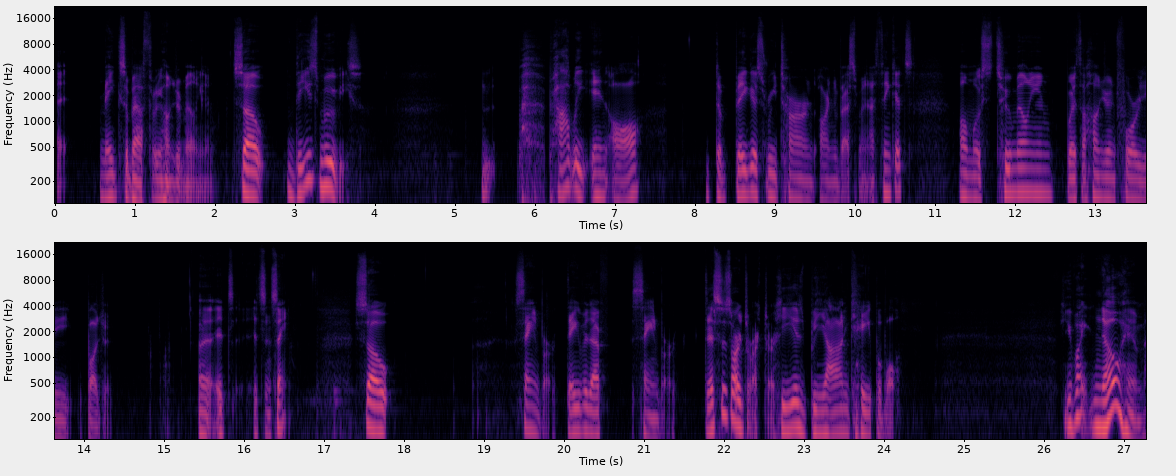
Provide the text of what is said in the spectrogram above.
It makes about three hundred million. So these movies, probably in all, the biggest return on investment. I think it's almost two million with 140 budget. Uh, it's it's insane. So Sandberg, David F. Sandberg, this is our director. He is beyond capable. You might know him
